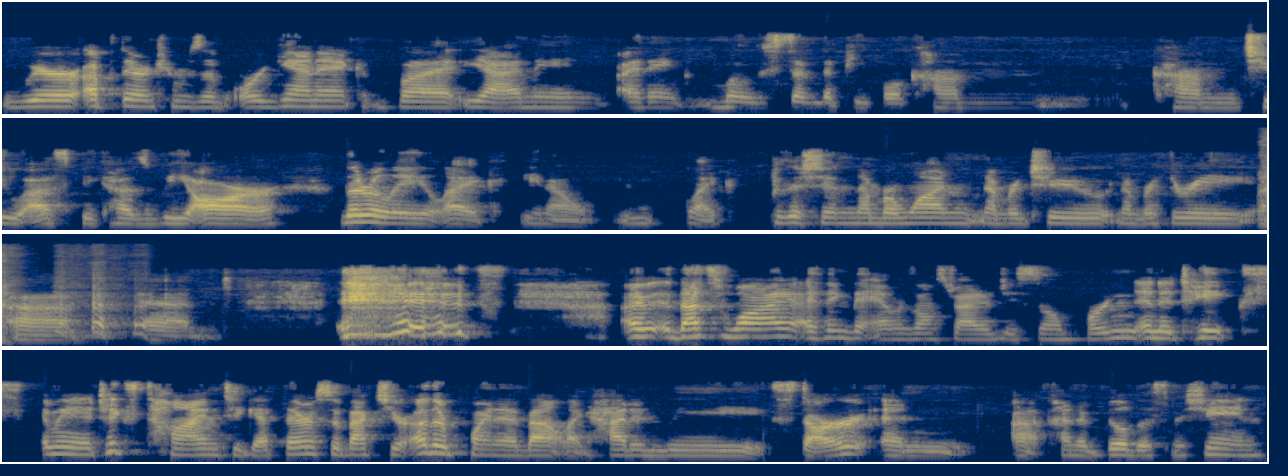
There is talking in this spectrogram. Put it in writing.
We're up there in terms of organic, but yeah, I mean, I think most of the people come come to us because we are literally like you know like position number one, number two, number three, uh, and it's I, that's why I think the Amazon strategy is so important, and it takes I mean it takes time to get there. So back to your other point about like how did we start and uh, kind of build this machine.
